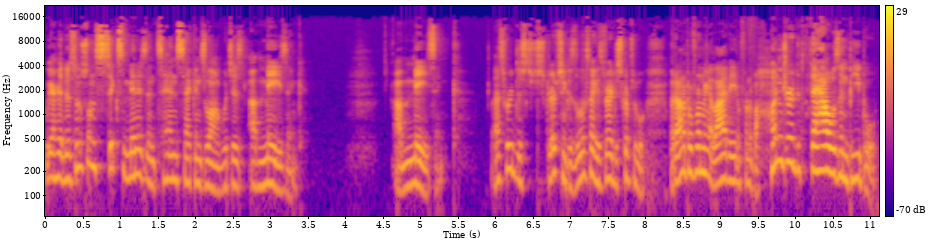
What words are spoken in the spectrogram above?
we are here. This one's 6 minutes and 10 seconds long, which is amazing. Amazing. Read the description because it looks like it's very descriptible. Madonna performing at Live Aid in front of 100,000 people.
